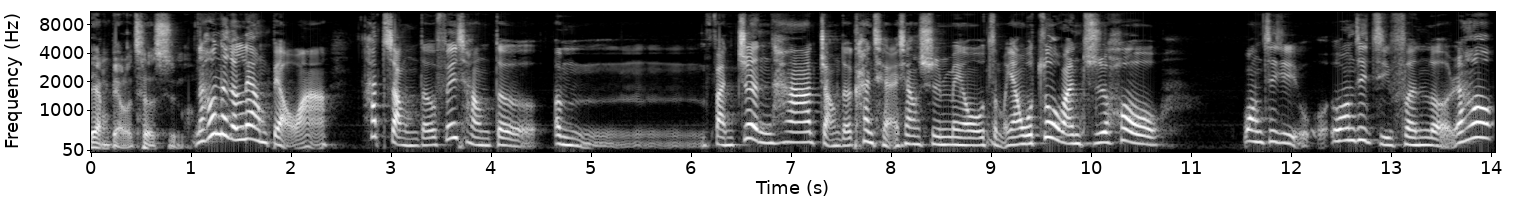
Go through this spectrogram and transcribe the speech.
量表的测试嘛。然后那个量表啊，它长得非常的，嗯，反正它长得看起来像是没有怎么样。我做完之后忘记忘记几分了，然后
